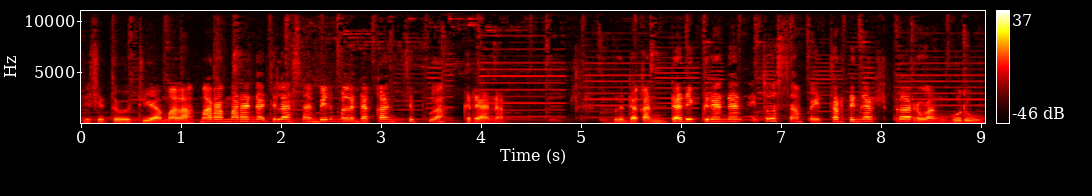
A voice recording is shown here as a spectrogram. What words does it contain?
Di situ dia malah marah-marah nggak jelas sambil meledakkan sebuah granat. Ledakan dari granat itu sampai terdengar ke ruang guru.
